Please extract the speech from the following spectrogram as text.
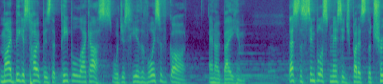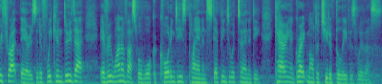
my biggest hope is that people like us will just hear the voice of God and obey Him. That's the simplest message, but it's the truth right there is that if we can do that, every one of us will walk according to His plan and step into eternity, carrying a great multitude of believers with us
